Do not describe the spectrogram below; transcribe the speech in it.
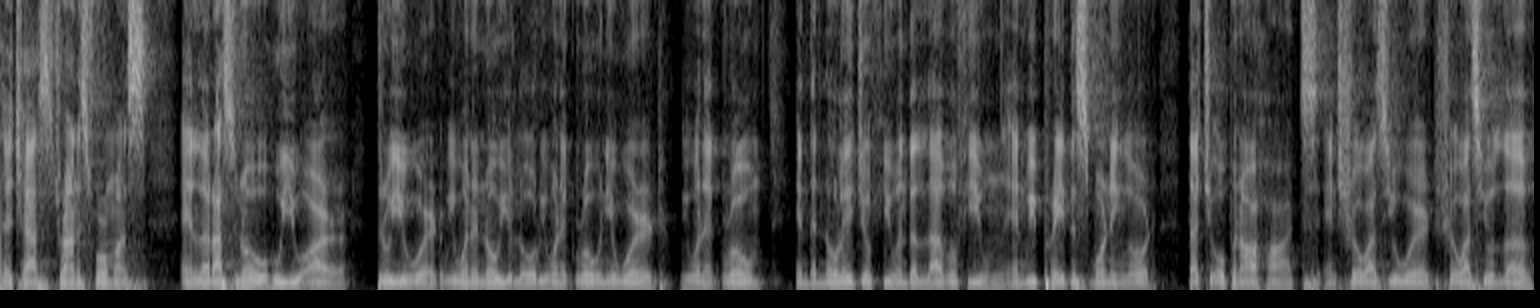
touch us, transform us, and let us know who you are through your word. We want to know you, Lord. We want to grow in your word. We want to grow in the knowledge of you and the love of you. And we pray this morning, Lord, that you open our hearts and show us your word, show us your love,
